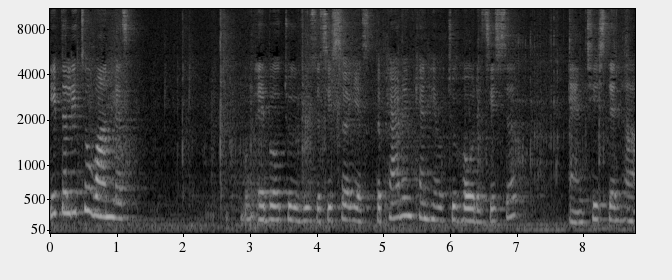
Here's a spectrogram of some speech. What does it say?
If the little one that's able to use the scissor, yes, the parent can help to hold the scissor and teach them how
